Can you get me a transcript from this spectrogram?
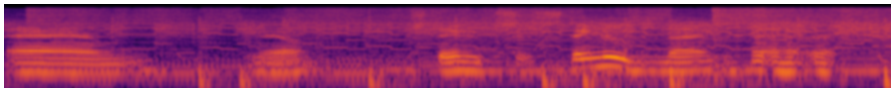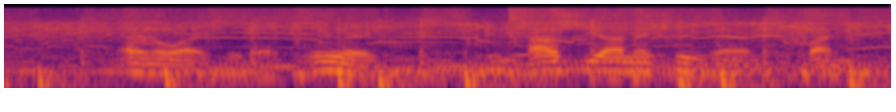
and you know, stay stay noobs, man. I don't know why I said that. Anyway, I'll see y'all next week, man. Bye.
